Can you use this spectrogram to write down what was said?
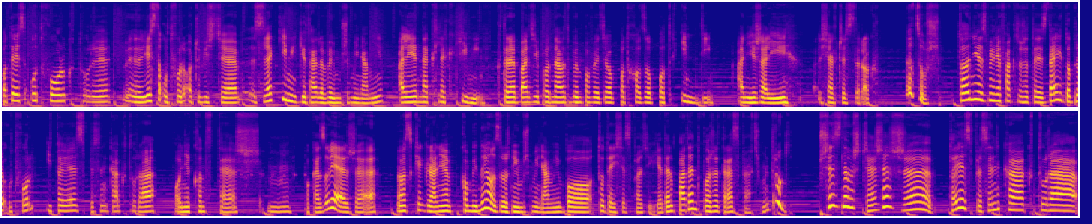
Bo to jest utwór, który. Y, jest to utwór oczywiście z lekkimi gitarowymi brzmieniami, ale jednak lekkimi, które bardziej nawet bym powiedział podchodzą pod indie, aniżeli siarczysty rock. No cóż, to nie zmienia faktu, że to jest dalej dobry utwór i to jest piosenka, która poniekąd też mm, pokazuje, że męskie granie kombinują z różnymi brzmieniami, bo tutaj się sprawdził jeden patent, może teraz sprawdźmy drugi. Przyznam szczerze, że to jest piosenka, która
